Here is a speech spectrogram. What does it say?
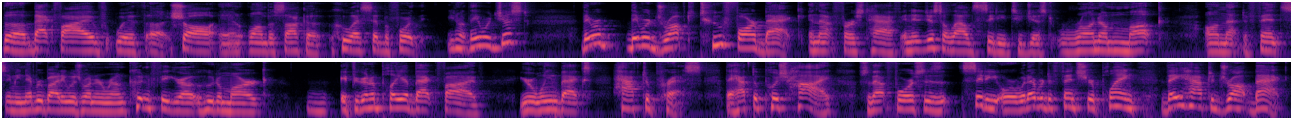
the back five with uh, Shaw and Wan-Bissaka, who I said before, you know, they were just they were they were dropped too far back in that first half, and it just allowed City to just run amok on that defense. I mean, everybody was running around, couldn't figure out who to mark. If you're gonna play a back five, your wingbacks have to press. They have to push high, so that forces City or whatever defense you're playing, they have to drop back.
